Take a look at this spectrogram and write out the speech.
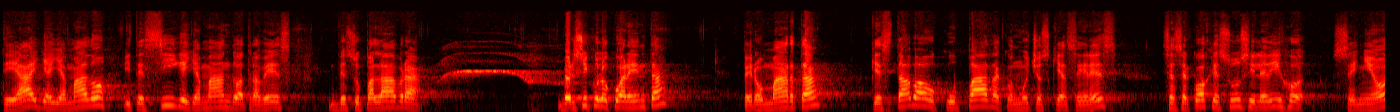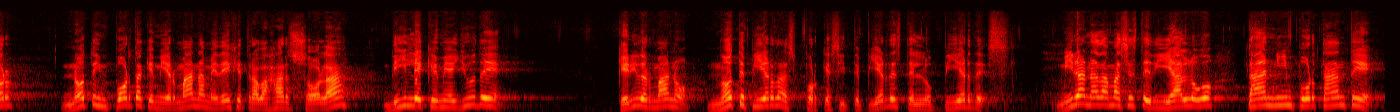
te haya llamado y te sigue llamando a través de su palabra. Versículo 40, pero Marta, que estaba ocupada con muchos quehaceres, se acercó a Jesús y le dijo, Señor, ¿no te importa que mi hermana me deje trabajar sola? Dile que me ayude. Querido hermano, no te pierdas, porque si te pierdes, te lo pierdes. Mira nada más este diálogo tan importante.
